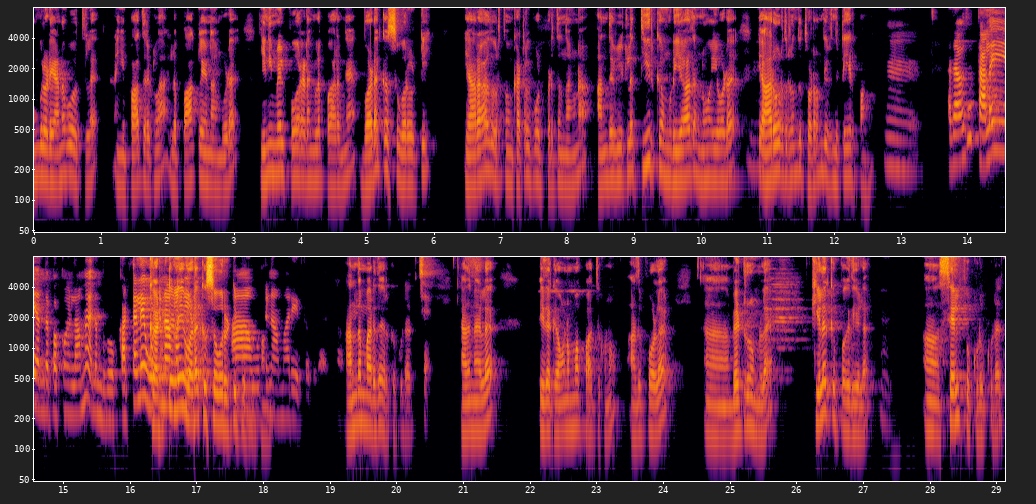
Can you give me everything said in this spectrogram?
உங்களுடைய அனுபவத்தில் நீங்கள் பார்த்துருக்கலாம் இல்லை பார்க்கலைன்னா கூட இனிமேல் போகிற இடங்களை பாருங்கள் வடக்கு சுவரை ஒட்டி யாராவது ஒருத்தவங்க கட்டல் போட்டு படுத்திருந்தாங்கன்னா அந்த வீட்டில் தீர்க்க முடியாத நோயோட. யாரோ ஒருத்தர் வந்து தொடர்ந்து இருந்துகிட்டே இருப்பாங்க. அதாவது தலை அந்த பக்கம் இல்லாம நம்ம கட்டலே கட்டிலே வடக்கு சுவரொட்டி ஒட்டுனா மாதிரி இருக்கக்கூடாது. அந்த மாதிரி தான் இருக்கக்கூடாது. அதனால் இதை கவனமாக பார்த்துக்கணும். அதுபோல் பெட்ரூமில் கிழக்கு பகுதியில். செல்ஃபு கொடுக்கக்கூடாது.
